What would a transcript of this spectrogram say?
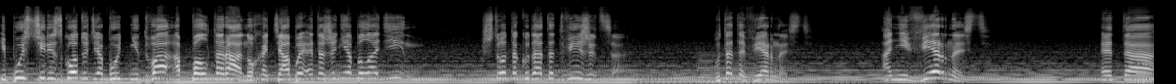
И пусть через год у тебя будет не два, а полтора, но хотя бы это же не был один. Что-то куда-то движется. Вот это верность. А неверность — это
